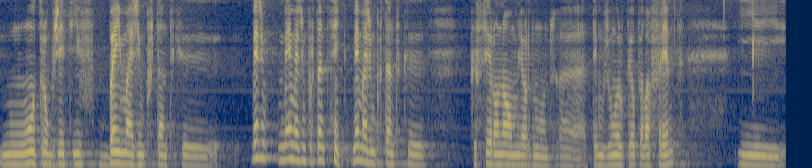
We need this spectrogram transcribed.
num outro objetivo bem mais importante que. Bem, bem, mais importante, sim, bem mais importante que, que ser ou não o melhor do mundo. Uh, temos um europeu pela frente e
